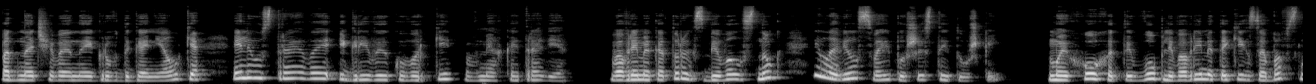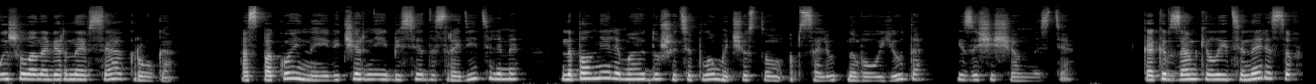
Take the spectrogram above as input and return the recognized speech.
подначивая на игру в догонялке или устраивая игривые кувырки в мягкой траве, во время которых сбивал с ног и ловил своей пушистой тушкой. Мой хохот и вопли во время таких забав слышала, наверное, вся округа. А спокойные вечерние беседы с родителями наполняли мою душу теплом и чувством абсолютного уюта и защищенности. Как и в замке Лейтенерисов,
